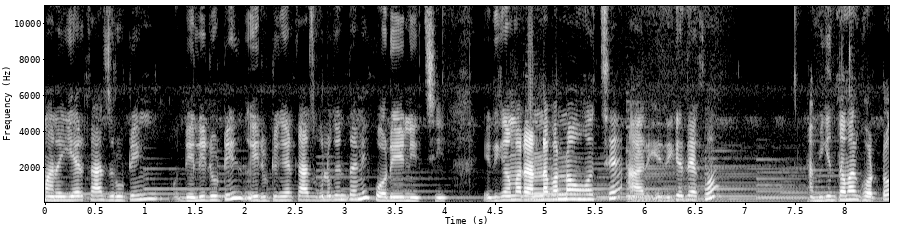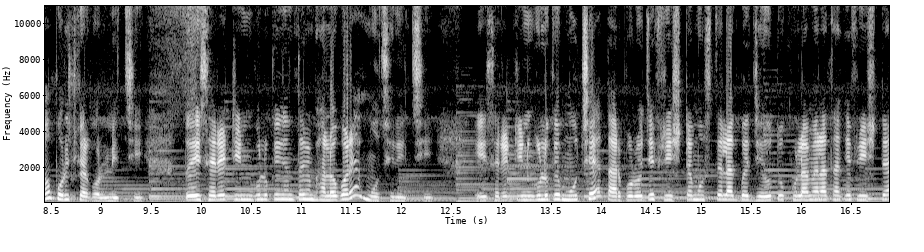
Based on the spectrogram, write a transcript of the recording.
মানে ইয়ের কাজ রুটিন ডেলি রুটিন এই রুটিনের কাজগুলো কিন্তু আমি করিয়ে নিচ্ছি। এদিকে আমার রান্নাবান্নাও হচ্ছে, আর এদিকে দেখো আমি কিন্তু আমার ঘরটাও পরিষ্কার করে নিচ্ছি। তো এই সাইডের টিনগুলোকে কিন্তু আমি ভালো করে মুছে নিচ্ছি। এই সাইডের টিনগুলোকে মুছে তারপর ওই যে ফ্রিজটা মুছতে লাগবে, যেহেতু খোলামেলা থাকে ফ্রিজটা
